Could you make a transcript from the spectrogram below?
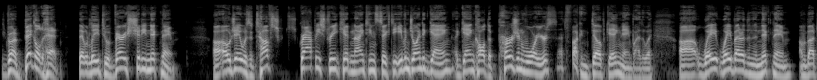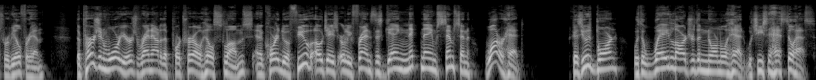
he'd grown a big old head that would lead to a very shitty nickname. Uh, OJ was a tough, scrappy street kid in 1960, even joined a gang, a gang called the Persian Warriors. That's a fucking dope gang name, by the way. Uh, way, way better than the nickname I'm about to reveal for him. The Persian warriors ran out of the Potrero Hill slums, and according to a few of OJ's early friends, this gang nicknamed Simpson Waterhead because he was born with a way larger than normal head, which he has, still has.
